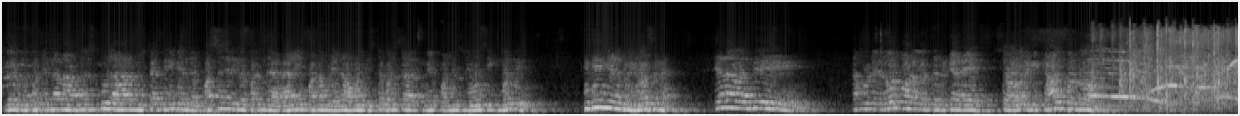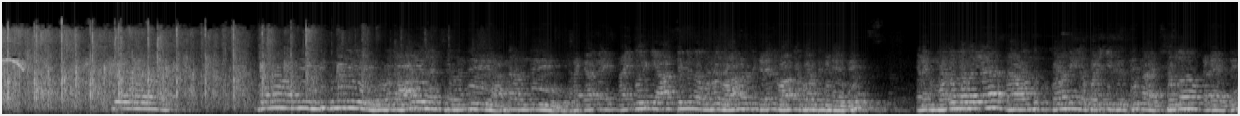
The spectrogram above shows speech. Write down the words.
இன்னொரு முப்பத்தி நாள் ஆகும் ஸ்கூல் ஆரம்பிச்சா திருப்பி அந்த பசங்களுக்கு அப்புறம் இந்த வேலையை பண்ண முடியாது. அவங்க டிஸ்டர்பன்ஸா இருக்குமே பண்ணி யோசிக்கும் போது திடீர்னு எனக்கு ஒரு யோசனை. ஏன்னா வந்து நம்மளுடைய ரோல் மாடல் ஒருத்தர் இருக்காரு. சோ அவருக்கு கால் பண்ணுவோம். ஏன்னா வந்து இதுக்கு முன்னாடி ஒரு ஆடியோ லட்ச வந்து அண்ணன் வந்து எனக்காக நான் இது வரைக்கும் யார்ட்டையுமே நான் ஒரு வாங்கினது கிடையாது வாங்க போறது கிடையாது எனக்கு முத முதல்ல நான் வந்து குழந்தைங்க படிக்கிறது நான் சொல்லவும் கிடையாது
